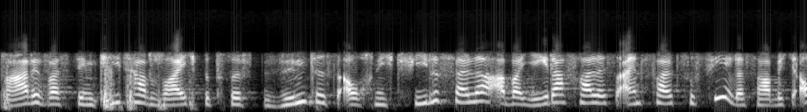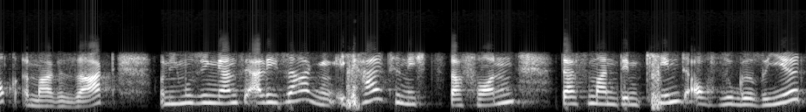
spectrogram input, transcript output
Gerade was den Kita-Bereich betrifft, sind es auch nicht viele Fälle, aber jeder Fall ist ein Fall zu viel. Das habe ich auch immer gesagt. Und ich muss Ihnen ganz ehrlich sagen, ich halte nichts davon, dass man dem Kind auch suggeriert,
